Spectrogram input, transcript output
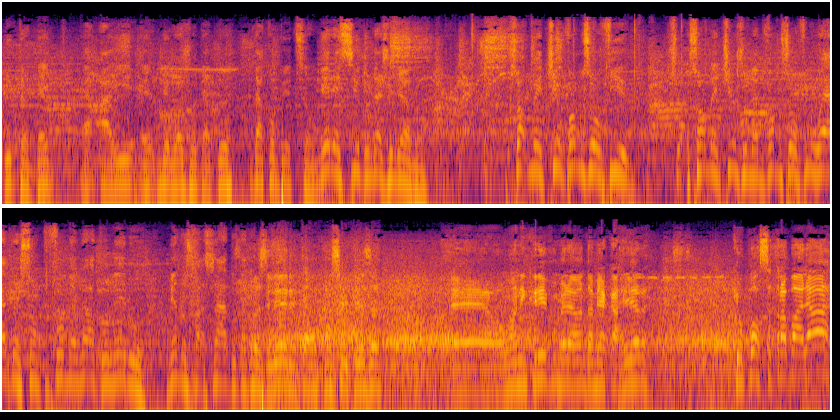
e também é, aí é, melhor jogador da competição. Merecido, né, Juliano? Só um momentinho, vamos ouvir. Só um momentinho, Juliano, vamos ouvir o Everson, que foi o melhor goleiro menos vazado da brasileiro. Então, com certeza, é um ano incrível, o melhor ano da minha carreira que eu possa trabalhar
